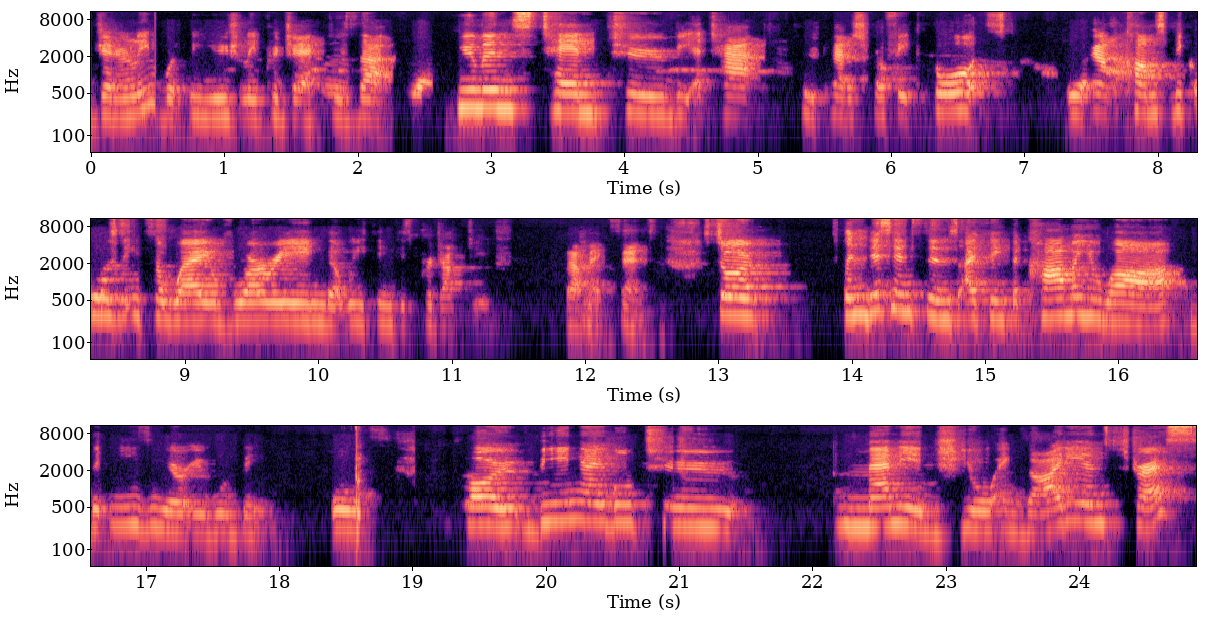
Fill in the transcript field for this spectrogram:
Generally, what we usually project is that humans tend to be attached to catastrophic thoughts or outcomes because it's a way of worrying that we think is productive. That makes sense. So, in this instance, I think the calmer you are, the easier it will be. So, being able to manage your anxiety and stress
